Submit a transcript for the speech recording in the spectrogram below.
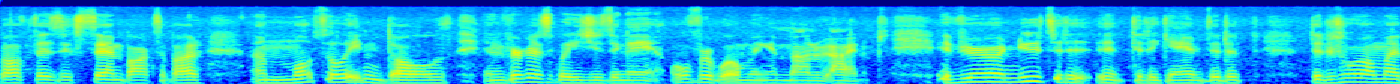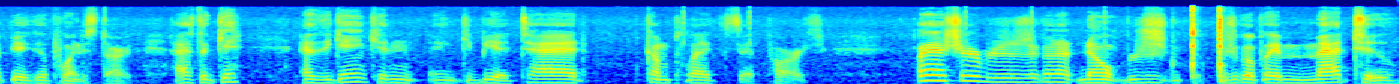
ball physics sandbox about um, multilating dolls in various ways using an overwhelming amount of items. If you're new to the to the game, the, the tutorial might be a good point to start. As the game as the game can can be a tad complex at parts. Oh yeah, sure, we're just gonna no, we're just, we're just gonna play Mat 2.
